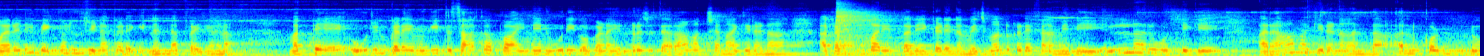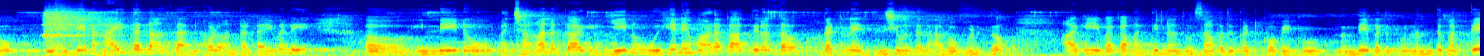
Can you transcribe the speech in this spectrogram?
ಮರಳಿ ಬೆಂಗಳೂರಿನ ಕಡೆಗೆ ನನ್ನ ಪ್ರಯಾಣ. ಮತ್ತೆ ಊರಿನ ಕಡೆ ಮುಗೀತು, ಸಾಕಪ್ಪ, ಇನ್ನೇನು ಊರಿಗೆ ಹೋಗೋಣ ಎಲ್ಲರ ಜೊತೆ ಆರಾಮಾಗಿ ಚೆನ್ನಾಗಿರೋಣ. ಆ ಕಡೆ ಅಮ್ಮರಿರ್ತಾರೆ, ಈ ಕಡೆ ನಮ್ಮ ಯಜಮಾನ್ರ ಕಡೆ ಫ್ಯಾಮಿಲಿ ಎಲ್ಲರೂ ಒಟ್ಟಿಗೆ ಆರಾಮಾಗಿರೋಣ ಅಂತ ಅಂದ್ಕೊಂಡು ಇನ್ನೇನು ಆಯ್ತಲ್ಲ ಅಂತ ಅಂದ್ಕೊಳ್ಳೋ ಅಂಥ ಟೈಮಲ್ಲಿ ಇನ್ನೇನು ಅಚಾನಕ್ಕಾಗಿ ಏನು ಊಹೆನೇ ಮಾಡೋಕ್ಕಾಗ್ದಿರೋಂಥ ಘಟನೆ ಜೀವನದಲ್ಲಿ ಆಗೋಗ್ಬಿಡ್ತು. ಹಾಗೆ ಇವಾಗ ಮತ್ತಿನ್ನೊಂದು ಹೊಸ ಬದುಕು ಕಟ್ಕೋಬೇಕು. ನನ್ನದೇ ಬದುಕು, ನಂದು ಮತ್ತೆ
